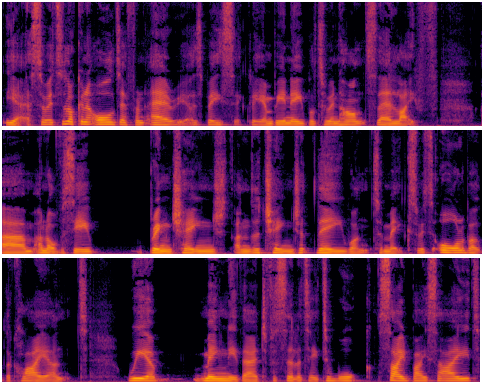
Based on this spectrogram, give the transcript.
Yeah. So it's looking at all different areas basically and being able to enhance their life um, and obviously bring change and the change that they want to make. So it's all about the client. We are mainly there to facilitate, to walk side by side,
